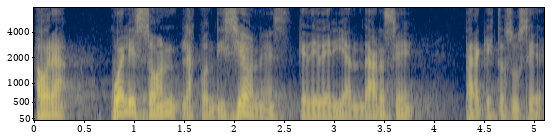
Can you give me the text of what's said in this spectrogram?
Ahora, ¿cuáles son las condiciones que deberían darse para que esto suceda?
